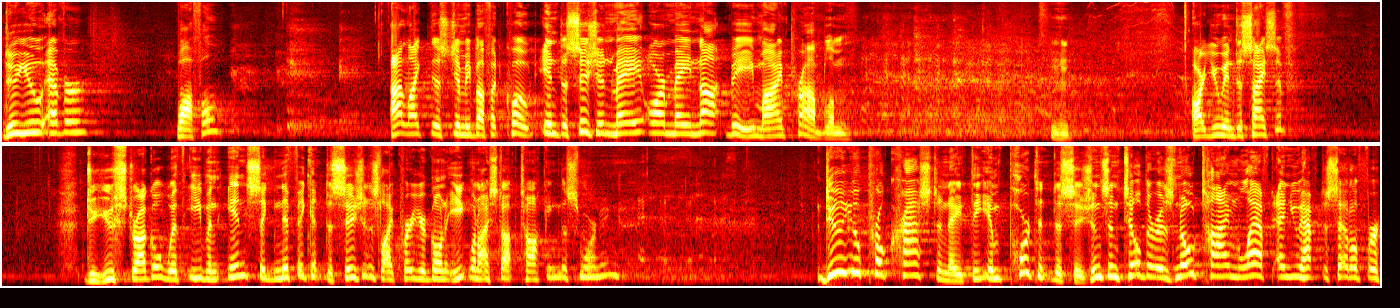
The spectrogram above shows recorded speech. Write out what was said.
Do you ever waffle? I like this Jimmy Buffett quote indecision may or may not be my problem. Mm-hmm. Are you indecisive? Do you struggle with even insignificant decisions like where you're going to eat when I stop talking this morning? Do you procrastinate the important decisions until there is no time left and you have to settle for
